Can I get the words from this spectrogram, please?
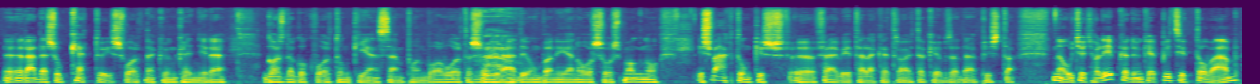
Ráadásul kettő is volt nekünk ennyire. Gazdagok voltunk ilyen szempontból. Volt a Suli wow. Rádiónkban ilyen orsós magnó, és vágtunk is felvételeket rajta, képzeld el, Pista. Na, úgyhogy ha lépkedünk egy picit tovább,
